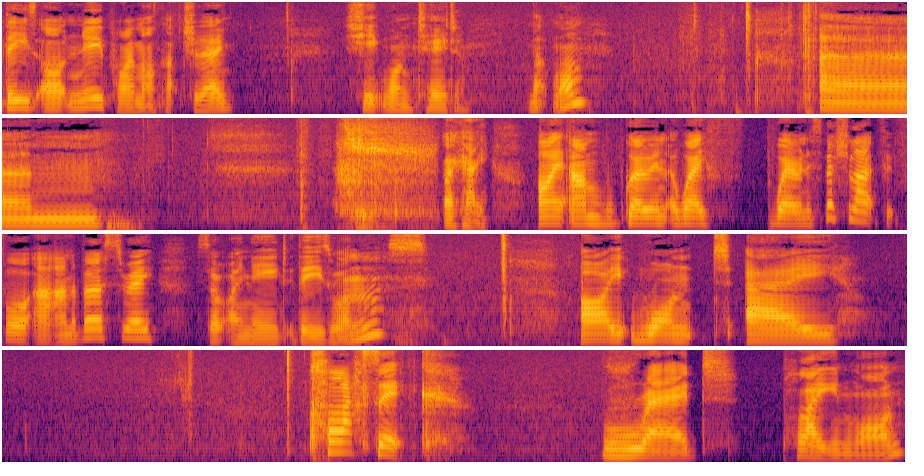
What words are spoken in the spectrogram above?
these are new Primark actually. She wanted that one. Um, Okay, I am going away wearing a special outfit for our anniversary. So I need these ones. I want a classic red plain one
